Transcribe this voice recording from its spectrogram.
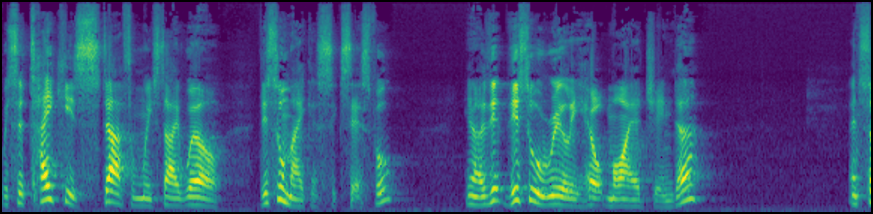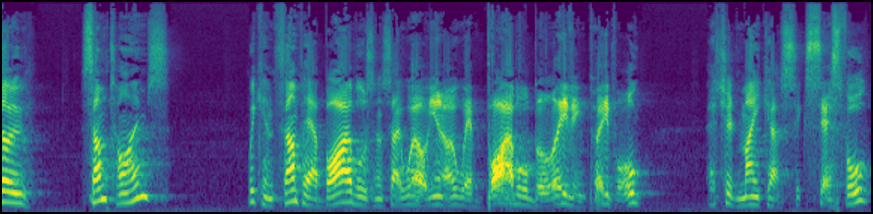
we should take his stuff and we say, well, this will make us successful. You know, th- this will really help my agenda. And so sometimes we can thump our Bibles and say, well, you know, we're Bible believing people. That should make us successful.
